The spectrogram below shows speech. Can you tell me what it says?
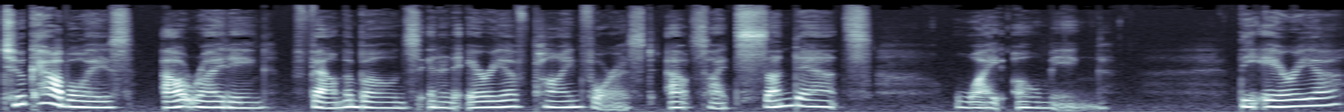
Two cowboys out riding found the bones in an area of pine forest outside Sundance, Wyoming. The area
